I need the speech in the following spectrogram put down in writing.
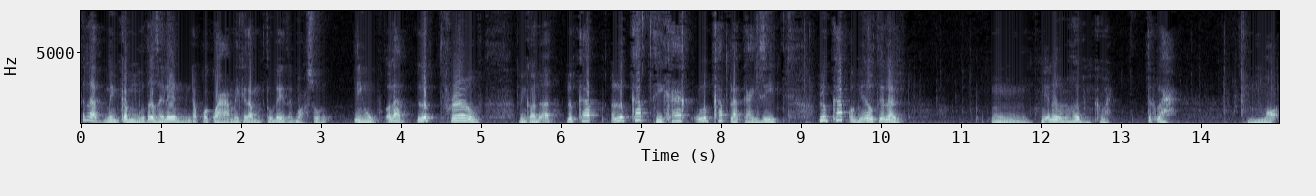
tức là mình cầm cái tờ giấy lên mình đọc qua qua mấy cái dòng tiêu đề rồi bỏ xuống đi ngủ. Đó là look through mình còn nữa look up look up thì khác. Look up là cái gì? Look up có nghĩa đầu tiên là um, nghĩa nó hơi buồn cười. Tức là mọi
